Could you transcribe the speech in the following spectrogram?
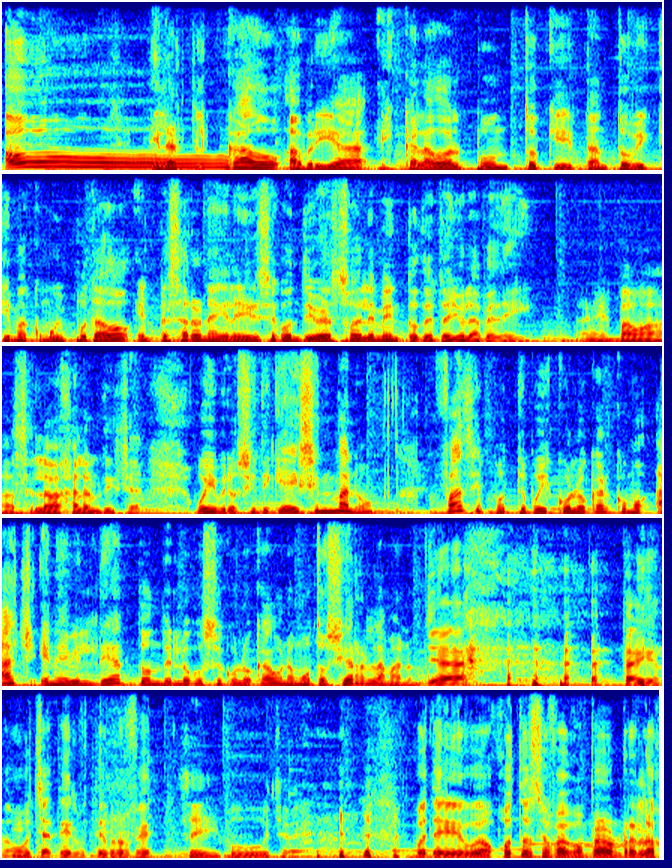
Oh. El altercado habría escalado al punto que tanto víctima como imputado empezaron a agredirse con diversos elementos, detalló la PDI. Eh, vamos a hacer la baja la noticia. Oye, pero si te quedáis sin mano, fácil, pues te podéis colocar como H en Evil Dead, donde el loco se colocaba una motosierra en la mano. Ya, está viendo mucha tele usted, profe. Sí, pucha. Bueno, justo se fue a comprar un reloj.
